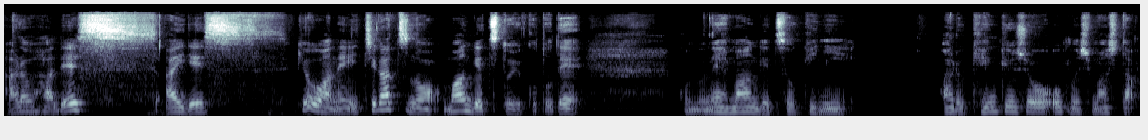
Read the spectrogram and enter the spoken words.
アロハです。愛です。今日はね、1月の満月ということで、このね、満月を機に、ある研究所をオープンしました。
